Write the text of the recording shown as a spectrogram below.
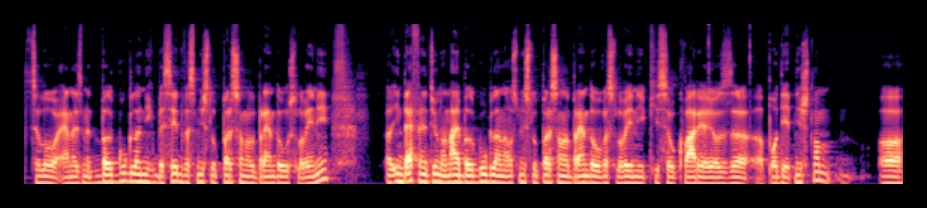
celo ena izmed bolj googlanih besed v smislu personal brandov v Sloveniji. Eh, in definitivno najbolj googlana v smislu personal brandov v Sloveniji, ki se ukvarjajo z uh, podjetništvom, uh,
